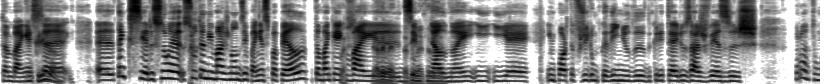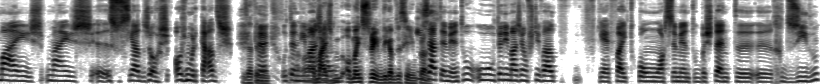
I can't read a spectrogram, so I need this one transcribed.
Também Incrível. essa. Uh, tem que ser, se, não é, se o de imagem não desempenha esse papel, também quem é que vai uh, desempenhá-lo, não é? E, e é, importa fugir um bocadinho de, de critérios às vezes. Pronto, mais, mais uh, associados aos, aos mercados. Exatamente. não é? O tanto de Ao, mais, é um- ao mainstream, digamos assim. pronto. Exatamente. O, o Tanto de Imagem é um festival que é feito com um orçamento bastante eh, reduzido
